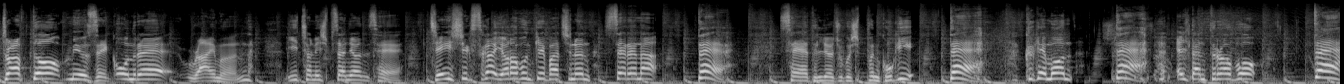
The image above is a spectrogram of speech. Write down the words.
Drop the Music. 오늘의 라임은 2024년 새 J6가 여러분께 바치는 세레나 때. 새해 들려주고 싶은 곡이 때. 그게 뭔 때. 일단 들어보 때.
